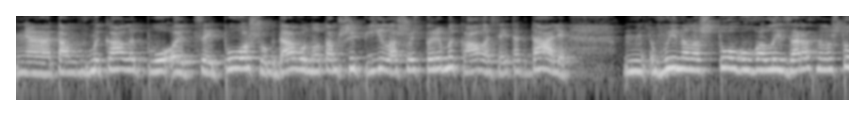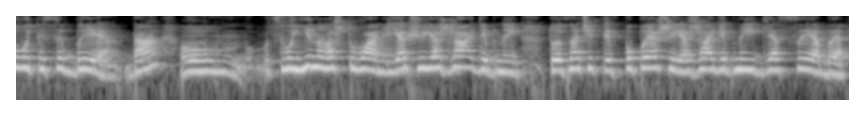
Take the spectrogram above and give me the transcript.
Е, Там вмикали по е, цей пошук, да, воно там шипіло, щось перемикалося і так далі. Ви налаштовували, зараз налаштовуйте себе, да? Свої налаштування. Якщо я жадібний, то значить, по-перше, я жадібний для себе.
